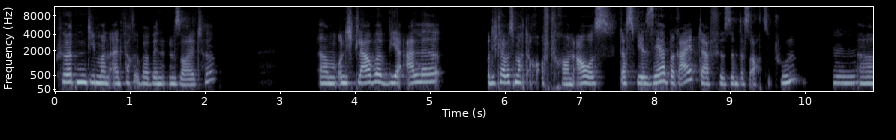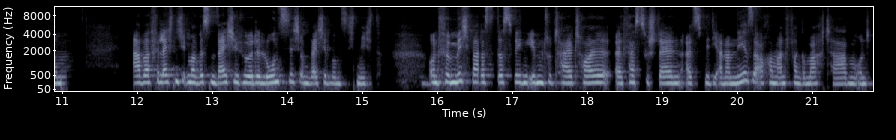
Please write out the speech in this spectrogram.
Hürden, die man einfach überwinden sollte. Ähm, und ich glaube, wir alle, und ich glaube, es macht auch oft Frauen aus, dass wir sehr bereit dafür sind, das auch zu tun. Mhm. Ähm, aber vielleicht nicht immer wissen, welche Hürde lohnt sich und welche lohnt sich nicht. Mhm. Und für mich war das deswegen eben total toll äh, festzustellen, als wir die Anamnese auch am Anfang gemacht haben und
